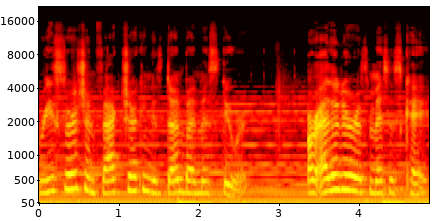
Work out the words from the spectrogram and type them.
Research and fact checking is done by Miss Stewart. Our editor is Mrs. K.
